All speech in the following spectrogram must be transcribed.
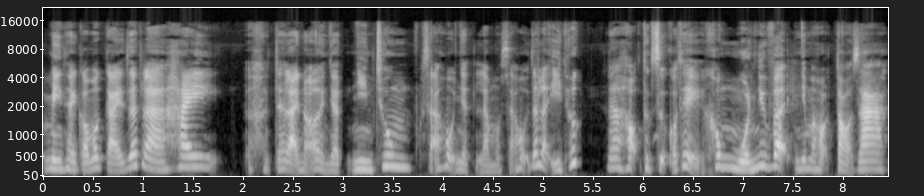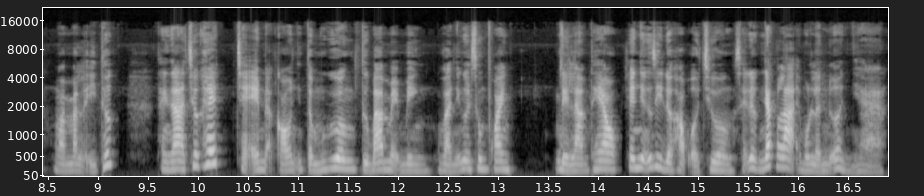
Mình thấy có một cái rất là hay trở lại nó ở Nhật nhìn chung xã hội Nhật là một xã hội rất là ý thức. Là họ thực sự có thể không muốn như vậy nhưng mà họ tỏ ra ngoài mặt là ý thức. Thành ra trước hết trẻ em đã có những tấm gương từ ba mẹ mình và những người xung quanh để làm theo cho những gì được học ở trường sẽ được nhắc lại một lần nữa ở nhà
